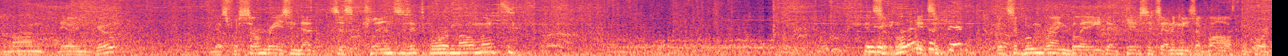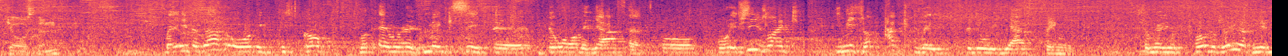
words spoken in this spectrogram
Come on, there you go. Guess for some reason that just cleanses it for a moment. It's a, it's, a, it's a boomerang blade that gives its enemies a bath before it kills them. But either that or it just got whatever it makes it uh, do all the gases. Or, or it seems like you need to activate to do the gas thing. So when you throw the blade at him,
